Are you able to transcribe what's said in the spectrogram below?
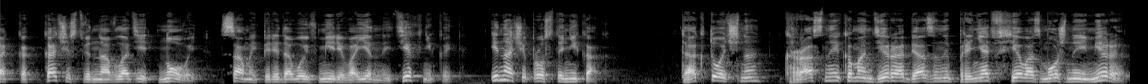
так как качественно овладеть новой, самой передовой в мире военной техникой иначе просто никак. Так точно, красные командиры обязаны принять все возможные меры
